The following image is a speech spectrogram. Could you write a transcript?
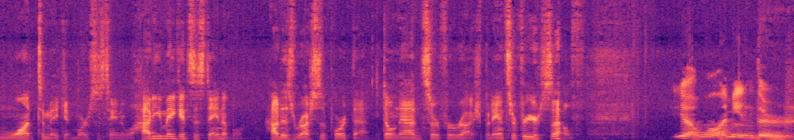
want to make it more sustainable. How do you make it sustainable? How does Rush support that? Don't answer for Rush, but answer for yourself. Yeah, well, I mean, there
